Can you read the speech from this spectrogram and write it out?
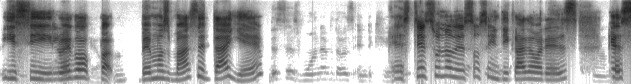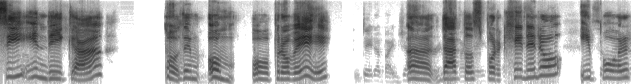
Y si luego vemos más detalle, este es uno de esos indicadores que sí indica o, o, provee ah, datos por género y por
